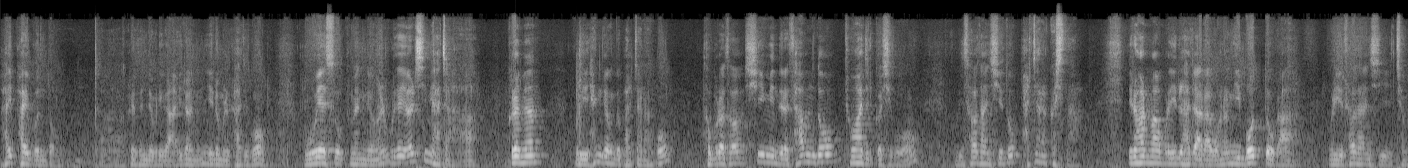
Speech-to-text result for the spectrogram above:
하이파이브 운동. 어, 그래서 이제 우리가 이런 이름을 가지고 OS 오품 행정을 우리가 열심히 하자. 그러면 우리 행정도 발전하고 더불어서 시민들의 삶도 좋아질 것이고 우리 서산시도 발전할 것이다. 이러한 마음으로 일을 하자라고 하는 이 모토가 우리 서산시청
